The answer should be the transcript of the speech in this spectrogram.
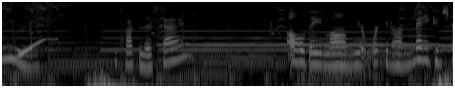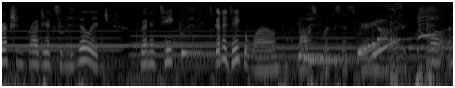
We'll talk to this guy. All day long, we are working on many construction projects in the village. We're gonna take, it's gonna take a while. My boss works us very hard. Well, uh,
